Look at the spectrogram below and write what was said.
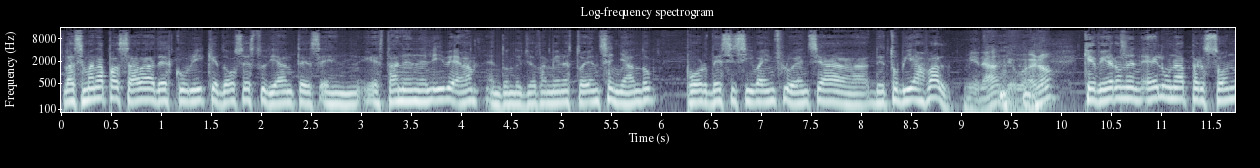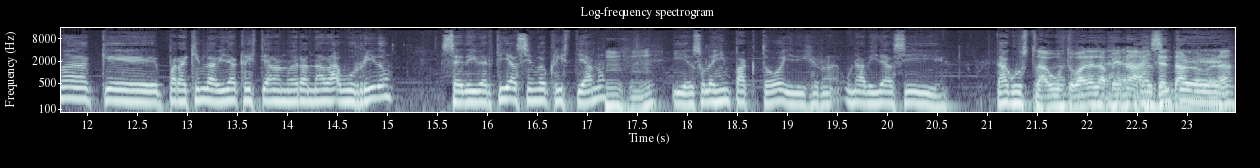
La semana pasada descubrí que dos estudiantes en, están en el IBA, en donde yo también estoy enseñando, por decisiva influencia de Tobias Val. Mira, qué bueno. que vieron en él una persona que para quien la vida cristiana no era nada aburrido, se divertía siendo cristiano y eso les impactó y dijeron, una vida así da gusto. Da gusto, vale la pena intentarlo, ¿verdad?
